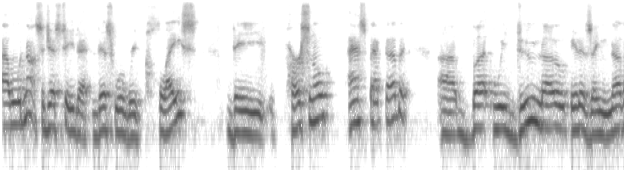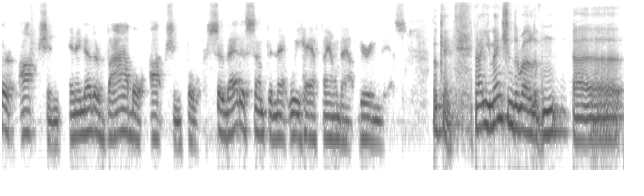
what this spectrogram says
I would not suggest to you that this will replace the personal aspect of it, uh, but we do know it is another option and another viable option for us. So that is something that we have found out during this. Okay. Now you mentioned the role of uh,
